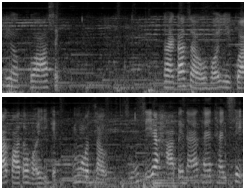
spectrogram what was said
呢個掛飾，大家就可以挂一挂都可以嘅。咁我就展示一下俾大家睇一睇先。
